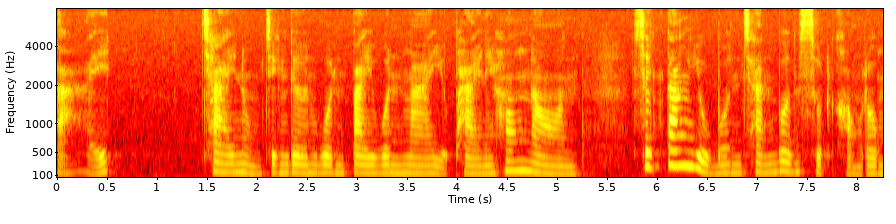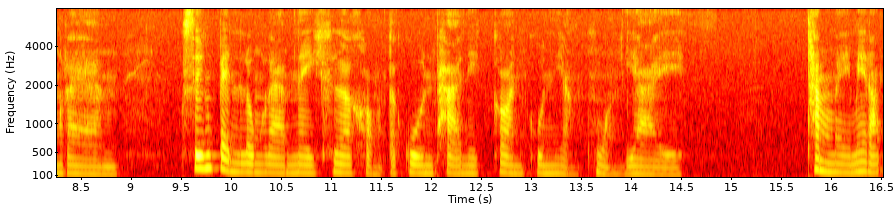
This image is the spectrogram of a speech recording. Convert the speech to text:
สาย ชายหนุ่มจึงเดินวนไปวนมาอยู่ภายในห้องนอน ซึ่งตั้งอยู่บนชั้นบนสุดของโรงแรม ซึ่งเป็นโรงแรมในเครือของตระกูลพาณิชกรกุลอย่างห่วงใยทำไมไม่รับ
